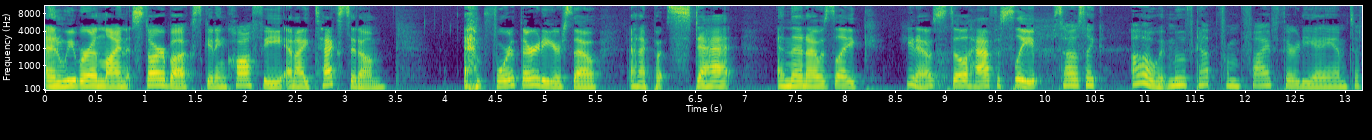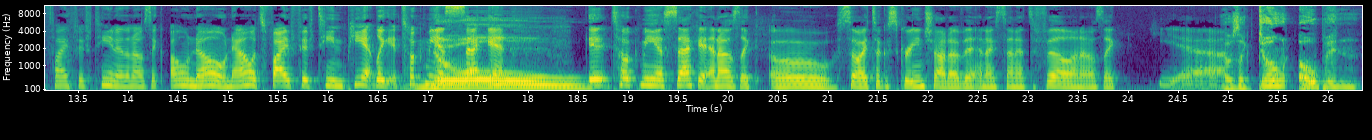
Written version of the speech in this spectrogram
and we were in line at Starbucks getting coffee. And I texted him at four thirty or so, and I put stat, and then I was like, you know, still half asleep. So I was like, oh, it moved up from five thirty a.m. to five fifteen, and then I was like, oh no, now it's five fifteen p.m. Like it took me a second. It took me a second, and I was like, oh. So I took a screenshot of it and I sent it to Phil, and I was like, yeah. I was like, "Don't open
